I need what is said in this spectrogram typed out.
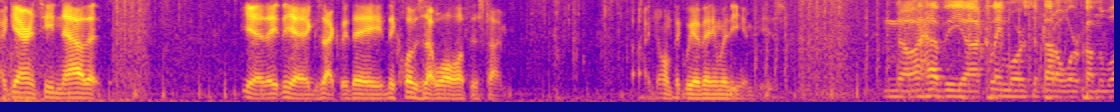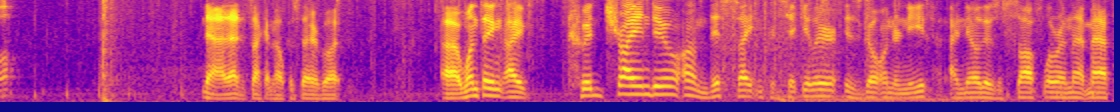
I guarantee now that, yeah, they, yeah, exactly. They they closed that wall up this time. I don't think we have any with EMPs. No, I have the uh, claymores if that'll work on the wall. Nah, that's not gonna help us there. But uh, one thing I could try and do on this site in particular is go underneath. I know there's a soft floor on that map,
